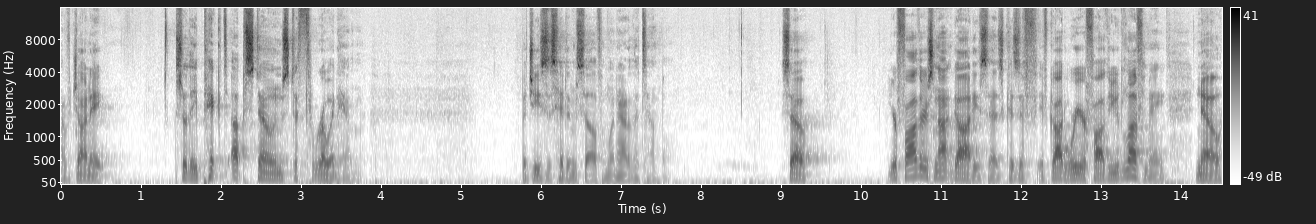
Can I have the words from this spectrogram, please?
of John 8. So they picked up stones to throw at him. But Jesus hid himself and went out of the temple. So, your father's not God, he says, because if, if God were your father, you'd love me. No,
